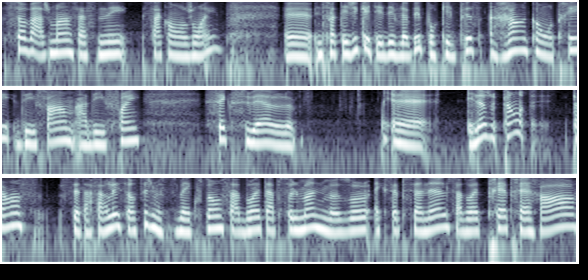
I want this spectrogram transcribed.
sauvagement assassiné sa conjointe, une stratégie qui a été développée pour qu'il puisse rencontrer des femmes à des fins sexuelles. et là, quand quand cette affaire-là est sortie, je me suis dit, ben écoutons, ça doit être absolument une mesure exceptionnelle, ça doit être très, très rare,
